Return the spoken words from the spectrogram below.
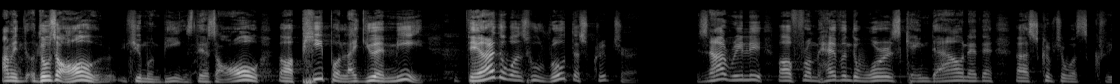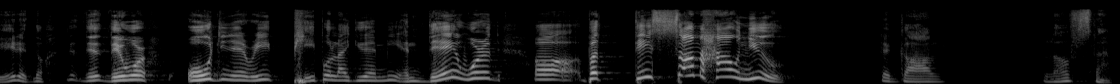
I mean, those are all human beings. There's all uh, people like you and me. They are the ones who wrote the scripture. It's not really uh, from heaven the words came down and then uh, scripture was created. No, they, they, were ordinary people like you and me. And they were, uh, but they somehow knew that God loves them.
